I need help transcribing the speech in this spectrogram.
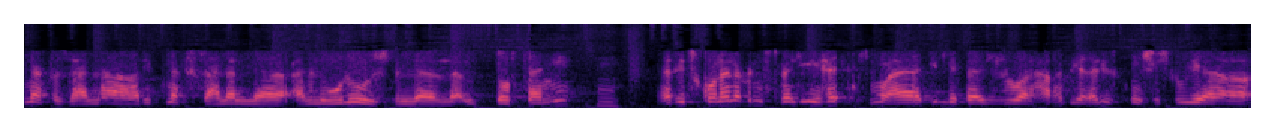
تنافس على غادي تنافس على على الولوج لل- للدور الثاني. غادي تكون أنا بالنسبة لي هذه المجموعة هذه اللي فيها جوج دول عربية غادي تكون شي شوية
